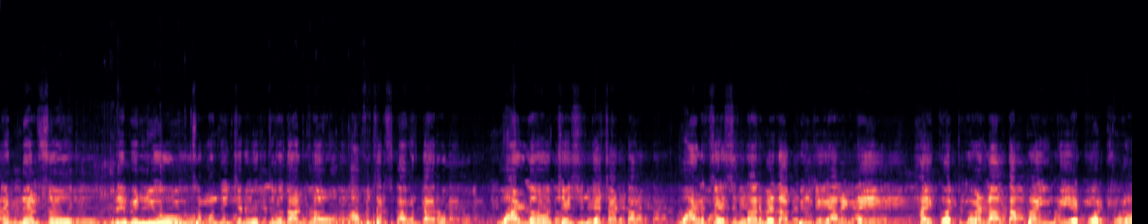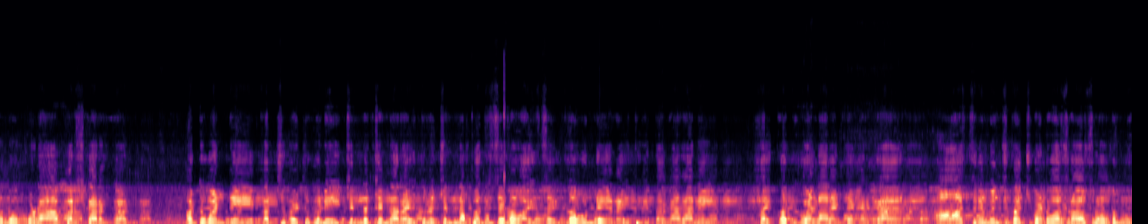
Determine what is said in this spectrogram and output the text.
ట్రిబ్యునల్స్ రెవెన్యూ సంబంధించిన వ్యక్తులు దాంట్లో ఆఫీసర్స్గా ఉంటారు. వాళ్ళు చేసిందే చట్టం. వాళ్ళు చేసిన దాని మీద అప్పీల్ చేయాలంటే హైకోర్టుకు వెళ్ళాలి తప్ప ఇంక ఏ కోర్టులోనూ కూడా పరిష్కారం కాదు. అటువంటి ఖర్చు పెట్టుకుని చిన్న చిన్న రైతులు చిన్న పది సెంట్లో ఐదు సెంట్లో ఉండే రైతుకి తగాదాని హైకోర్టుకు వెళ్ళాలంటే కనుక ఆ ఆస్తిని మించి ఖర్చు పెట్టవలసిన అవసరం ఉంటుంది.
